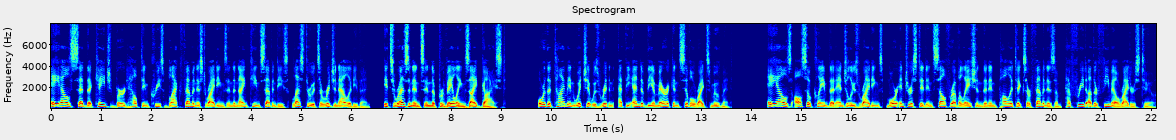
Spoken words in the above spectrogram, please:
Als said that Caged Bird helped increase black feminist writings in the 1970s, less through its originality than its resonance in the prevailing zeitgeist, or the time in which it was written, at the end of the American Civil Rights Movement. Als also claimed that Angelou's writings, more interested in self-revelation than in politics or feminism, have freed other female writers to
